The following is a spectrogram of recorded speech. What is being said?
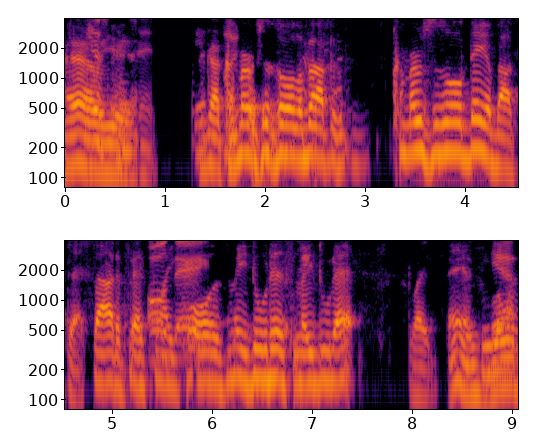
Hell Just yeah. insane. I got commercials all about the commercials all day about that. Side effects All cause, may do this, may do that. It's like, damn, just Yeah,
